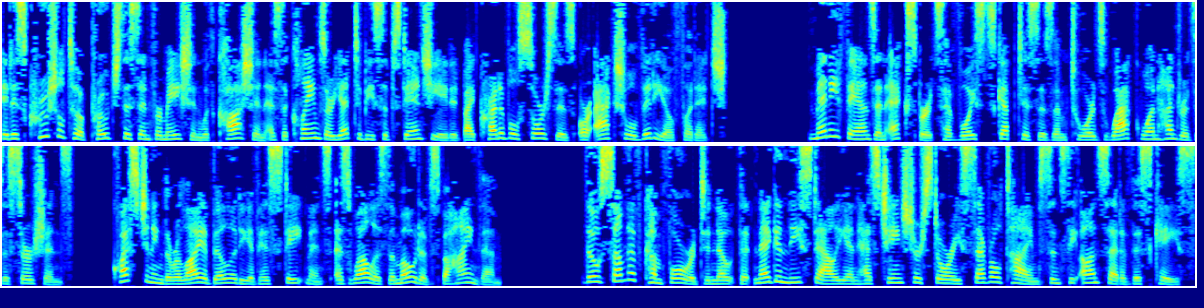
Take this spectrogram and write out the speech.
it is crucial to approach this information with caution as the claims are yet to be substantiated by credible sources or actual video footage. Many fans and experts have voiced skepticism towards Wack 100's assertions, questioning the reliability of his statements as well as the motives behind them. Though some have come forward to note that Megan Thee Stallion has changed her story several times since the onset of this case.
